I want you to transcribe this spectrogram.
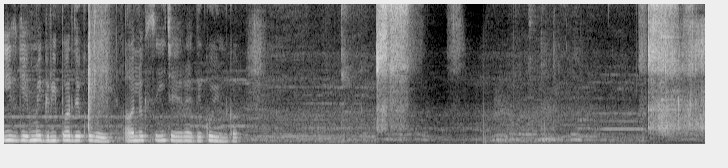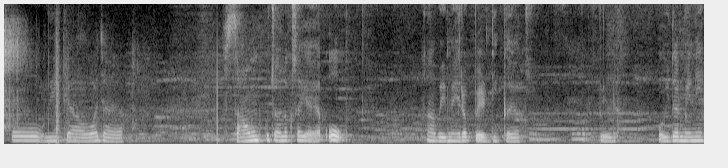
इस गेम में ग्रीपर देखो भाई, अलग से ही चेहरा है, देखो इनका। ओ भी क्या आवाज़ आया। साउंड कुछ अलग सा ही आया। ओ हाँ भाई, मेरा पेड़ दिख गया। पेड़। और इधर मैंने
